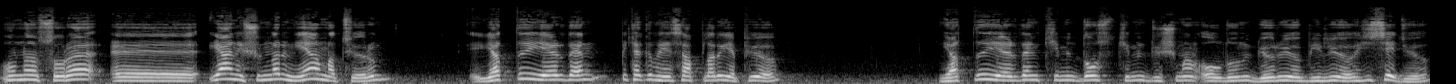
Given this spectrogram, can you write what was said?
Ondan sonra e, yani şunları niye anlatıyorum? E, yattığı yerden bir takım hesapları yapıyor. Yattığı yerden kimin dost, kimin düşman olduğunu görüyor, biliyor, hissediyor.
